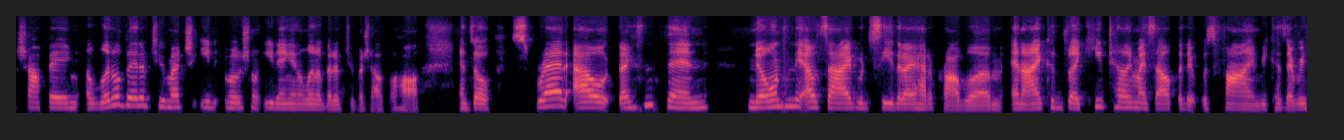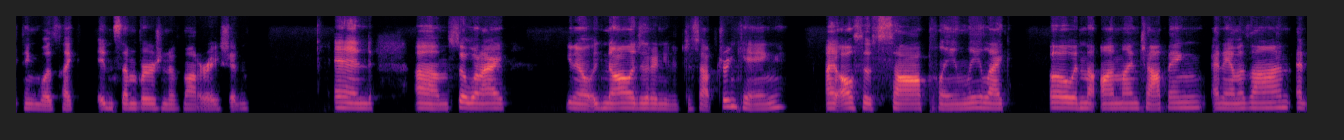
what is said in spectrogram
shopping, a little bit of too much eat, emotional eating, and a little bit of too much alcohol. And so spread out nice and thin no one from the outside would see that I had a problem and I could like keep telling myself that it was fine because everything was like in some version of moderation. And um so when I you know acknowledged that I needed to stop drinking, I also saw plainly like oh, in the online shopping at Amazon at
